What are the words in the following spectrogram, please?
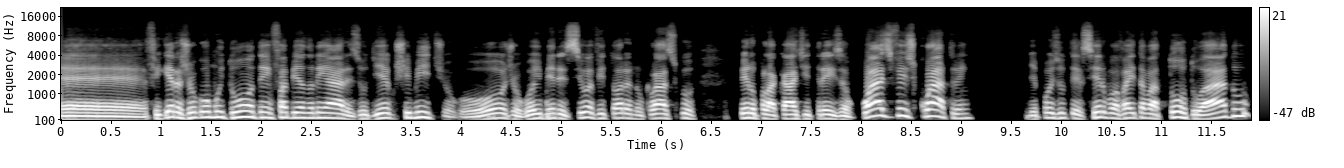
É, Figueira jogou muito ontem, Fabiano Linhares. O Diego Schmidt jogou, jogou e mereceu a vitória no clássico pelo placar de 3 a 1. Quase fez quatro, hein? Depois do terceiro, o Havaí estava atordoado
